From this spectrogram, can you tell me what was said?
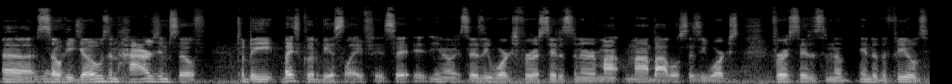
Uh, so he goes and hires himself to be basically to be a slave. It, sa- it you know it says he works for a citizen, or my my Bible says he works for a citizen of, into the fields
